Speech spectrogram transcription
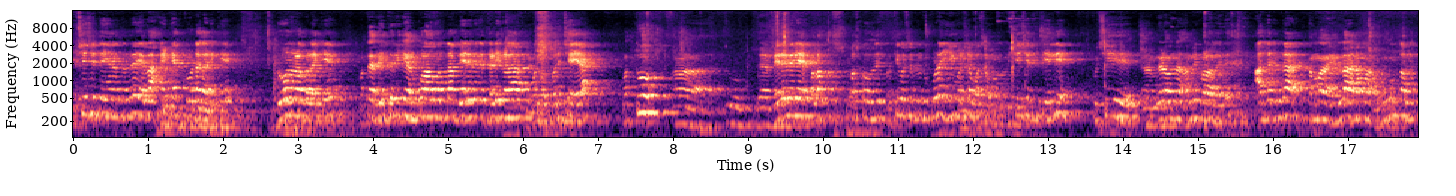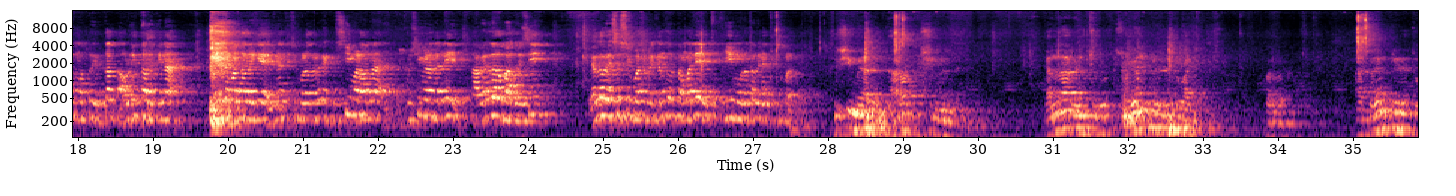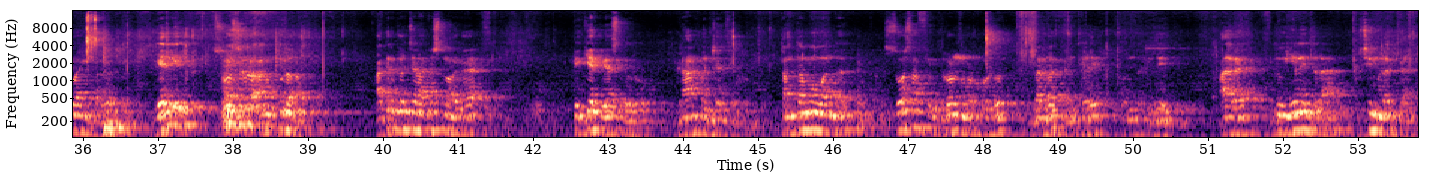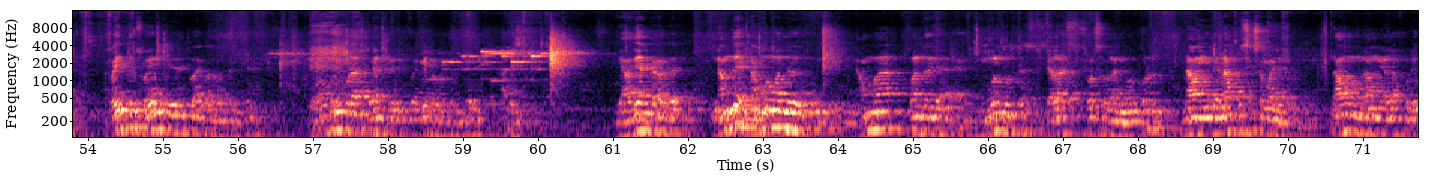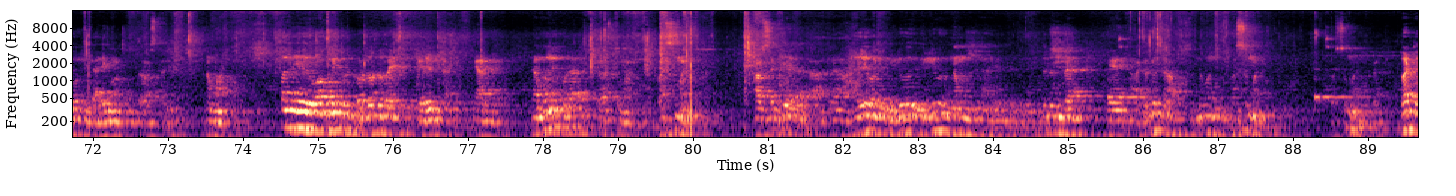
ವಿಶೇಷತೆ ಏನಂತಂದ್ರೆ ಎಲ್ಲ ಹೈಟೆಕ್ ತೋಟಗಾರಿಕೆ ಡ್ರೋನ್ಗಳ ಬಳಕೆ, ಮತ್ತೆ ರೈತರಿಗೆ ಅನುಕೂಲ ಆಗುವಂಥ ಬೇರೆ ಬೇರೆ ತಳಿಗಳ ಒಂದು ಪರಿಚಯ. ಮತ್ತು ಬೇರೆ ಬೇರೆ ಫಲ ಪುಷ್ಪದಲ್ಲಿ ಪ್ರತಿ ವರ್ಷದಲ್ಲೂ ಕೂಡ ಈ ವರ್ಷ ಹೊಸ ವಿಶೇಷ ರೀತಿಯಲ್ಲಿ ಕೃಷಿ ಮೇಳವನ್ನು ಹಮ್ಮಿಕೊಳ್ಳಲಾಗಿದೆ. ಆದ್ದರಿಂದ ನಮ್ಮ ಎಲ್ಲ ನಮ್ಮ ಹುಣೂರು ತಾಲೂಕು ಮತ್ತು ಇದ್ದ ಅವಳಿ ತಾಲೂಕಿನ ಬಂದವರಿಗೆ ವಿನಂತಿಸಿಕೊಳ್ಳೋದ್ರೆ ಕೃಷಿ ಮೇಳವನ್ನು, ಕೃಷಿ ಮೇಳದಲ್ಲಿ ತಾವೆಲ್ಲರೂ ಭಾಗವಹಿಸಿ ಎಲ್ಲರೂ ಯಶಸ್ವಿಗೊಳಿಸಬೇಕೆಂದು ತಮ್ಮಲ್ಲಿ ಈ ಮೂಲಕ ವಿನಂತಿಸಿಕೊಳ್ಳುತ್ತೇವೆ ಕೃಷಿ ಮೇಳದಲ್ಲಿ, ಧಾರವಾಡ ಕೃಷಿ ಮೇಳದಲ್ಲಿ ಎಲ್ಲ ರೈತರು ಸ್ವಯಂ ಪ್ರೇರಿತವಾಗಿ ಬರಬೇಕು. ಆ ಸ್ವಯಂ ಪ್ರೇರಿತವಾಗಿ ಬರಬೇಕು. ಎಲ್ಲಿ ಸೋರ್ಸ್ಗಳ ಅನುಕೂಲ ಅಗ್ರಿಕಲ್ಚರ್ ಆಫೀಸ್ನೊಳಗೆ ಪಿ ಕೆ ಪಿ ಎಸ್ದವರು ಗ್ರಾಮ ಪಂಚಾಯತಿಯವರು ತಮ್ಮ ತಮ್ಮ ಒಂದು ಸೋರ್ಸ್ ಆಫ್ ಇದ್ರೊಳಗೆ ನೋಡಿಕೊಂಡು ಬರ್ಬೇಕು ಅಂತೇಳಿ ಒಂದು ಇದೆ. ಆದರೆ ಇದು ಏನೈತಲ್ಲ ಕೃಷಿ ಮಾಡೋಕ್ಕೆ ರೈತರು ಸ್ವಯಂ ಪ್ರೇರಿತವಾಗಿ ಬರಬೇಕಂತೆ ಎಲ್ಲರೂ ಕೂಡ ಸ್ವಯಂ ಪ್ರೇರಿತವಾಗಿ ಬರಬೇಕಂತೇಳಿ ಆದೇಶ ಯಾವುದೇ ಥರದ ನಮ್ಮದೇ ನಮ್ಮ ಒಂದು, ನಮ್ಮ ಒಂದು ಮೂಲಭೂತ ಎಲ್ಲ ಸೋರ್ಸ್ಗಳನ್ನು ನೋಡಿಕೊಂಡು ನಾವು ಈಗೆಲ್ಲ ಶಿಕ್ಷಣ ಸಮಾಜ ನಾವು ನಾವು ಎಲ್ಲ ಕೂಡಿ ಒಂದು ಗಾಡಿ ಮಾಡ್ಕೊಂಡು ವ್ಯವಸ್ಥೆ ನಮ್ಮ ಒಂದು ಒಬ್ಬರಿಗೂ ದೊಡ್ಡ ದೊಡ್ಡ ರೈತರು ಕೇಳಿಲ್ಲ ಯಾರಿಗೆ ನಮ್ಮಲ್ಲಿ ಕೂಡ ವ್ಯವಸ್ಥೆ ಮಾಡ್ತೀವಿ ಬಸ್ ಮಾಡಿ ಅವ್ರ ಸದ್ಯ ಹಳ್ಳಿ ಒಳಗೆ ಇಳಿಯು ಇಳಿಯು ನಮ್ಮ ಇದರಿಂದ ಅಗ್ರಿಕಲ್ಚರ್ ಆಫೀಸಿಂದ ಒಂದು ಬಸ್ ಮಾಡಿ ಬಸ್ಸು ಮಾಡಿ ಬಟ್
